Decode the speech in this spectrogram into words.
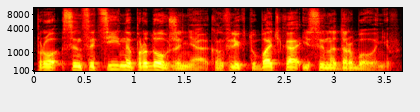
про сенсаційне продовження конфлікту батька і сина Дарбованів.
